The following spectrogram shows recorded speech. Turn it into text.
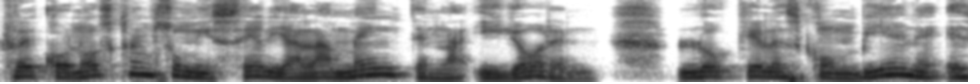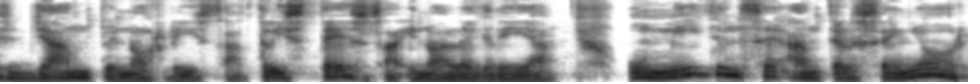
reconozcan su miseria, lamentenla y lloren. Lo que les conviene es llanto y no risa, tristeza y no alegría. Humíllense ante el Señor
